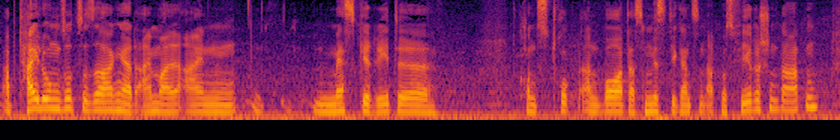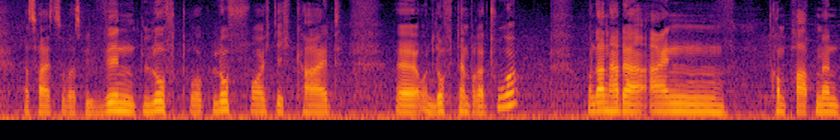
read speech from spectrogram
Abteilungen sozusagen. Er hat einmal ein Messgeräte Konstrukt an Bord, das misst die ganzen atmosphärischen Daten. Das heißt sowas wie Wind, Luftdruck, Luftfeuchtigkeit äh, und Lufttemperatur. Und dann hat er ein Compartment,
